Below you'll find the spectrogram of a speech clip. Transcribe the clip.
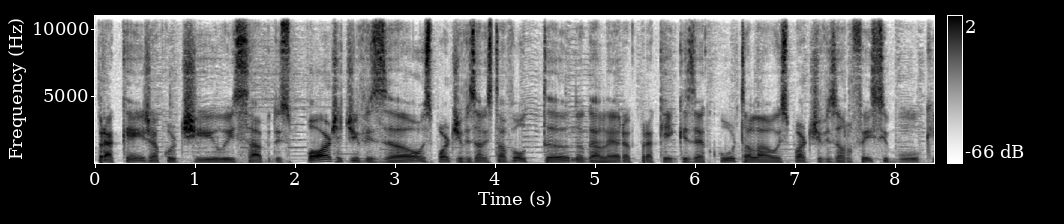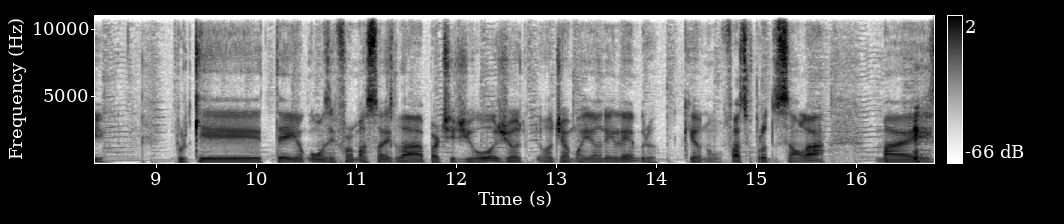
para quem já curtiu e sabe do Esporte Divisão. O Esporte Divisão está voltando, galera. Para quem quiser, curta lá o Esporte Divisão no Facebook. Porque tem algumas informações lá a partir de hoje ou, ou de amanhã, eu nem lembro, que eu não faço produção lá. Mas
